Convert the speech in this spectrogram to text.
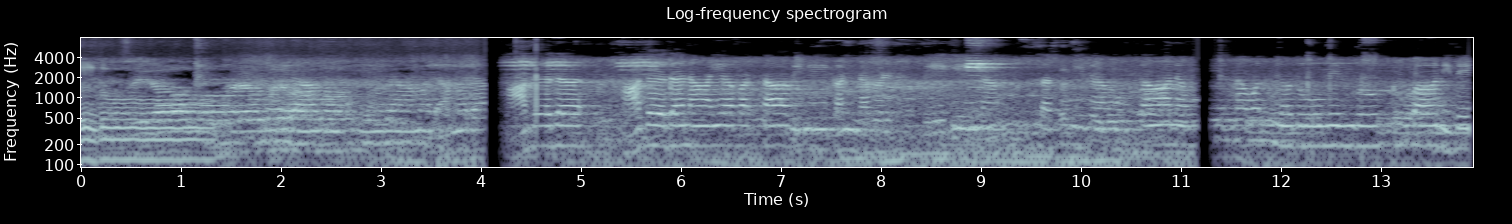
ചെയ്തു. ആദരനായ ഭർത്താവിനെ കണ്ടവൾ വേഗേന സസ്മിതമുത്താനം വന്നതുമെന്തു കൃപാനിതേ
